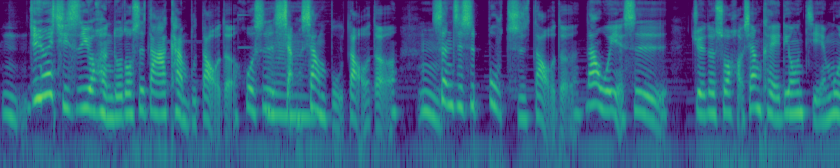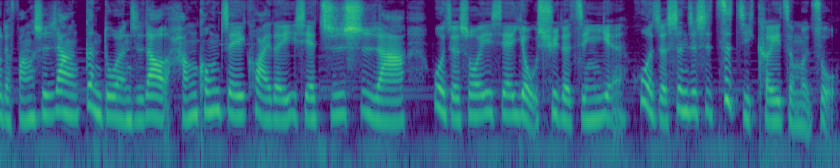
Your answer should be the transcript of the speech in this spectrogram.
嗯就因为其实有很多都是大家看不到的，或是嗯想象不到的，嗯甚至是不知道的。那我也是觉得说，好像可以利用节目的方式，让更多人知道航空这一块的一些知识啊，或者说一些有趣的经验，或者甚至是自己可以怎么做，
